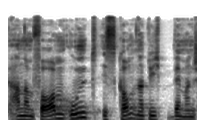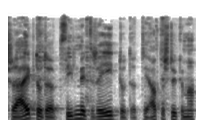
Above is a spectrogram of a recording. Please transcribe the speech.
anderen Form und es kommt natürlich, wenn man schreibt oder Filme dreht oder Theaterstücke macht,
